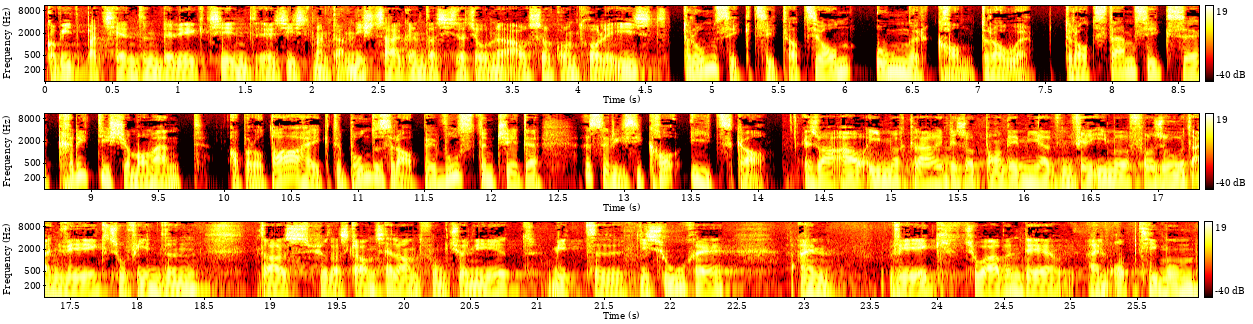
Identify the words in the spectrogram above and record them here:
Covid-Patienten belegt sind, es ist, man kann nicht sagen, dass die Situation außer Kontrolle ist. Darum ist die Situation unter Kontrolle. Trotzdem sei es ein kritischer Moment. Aber auch da hat der Bundesrat bewusst entschieden, ein Risiko einzugehen. Es war auch immer klar in dieser Pandemie, haben wir immer versucht, einen Weg zu finden, das für das ganze Land funktioniert, mit äh, die Suche ein Weg zu haben, der ein Optimum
